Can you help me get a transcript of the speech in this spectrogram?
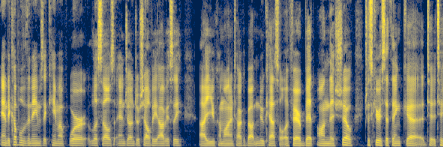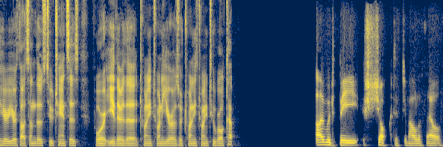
And a couple of the names that came up were Lascelles and Jonjo Shelvey. Obviously, uh, you come on and talk about Newcastle a fair bit on this show. Just curious to think uh, to, to hear your thoughts on those two chances for either the 2020 Euros or 2022 World Cup. I would be shocked if Jamal Lascelles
